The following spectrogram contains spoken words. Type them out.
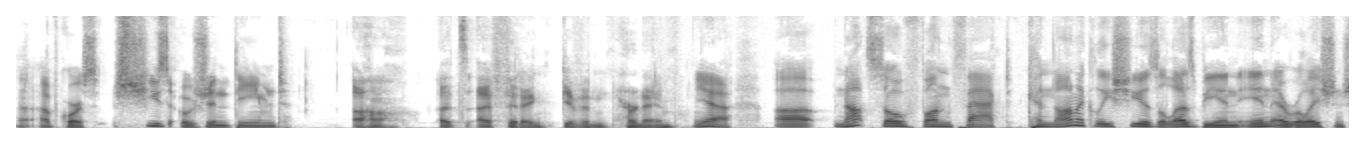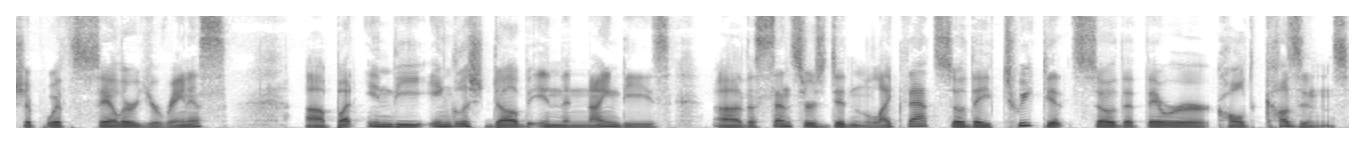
Uh, of course, she's ocean themed. Uh-huh. That's uh, fitting given her name. Yeah. Uh, not so fun fact. Canonically, she is a lesbian in a relationship with Sailor Uranus. Uh, but in the English dub in the 90s, uh, the censors didn't like that, so they tweaked it so that they were called cousins.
